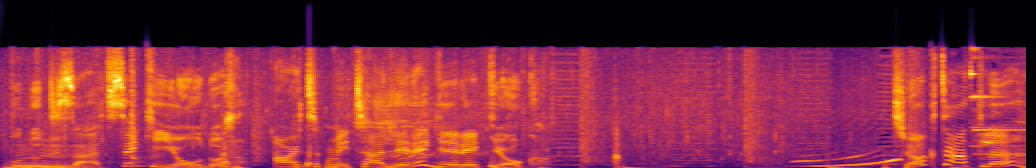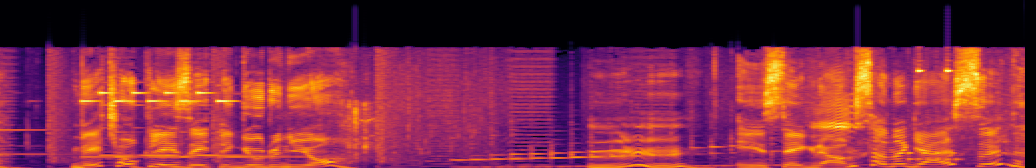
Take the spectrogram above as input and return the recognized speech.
Bunu düzeltsek iyi olur. Artık metallere gerek yok. Çok tatlı. Ve çok lezzetli görünüyor. Hmm, Instagram sana gelsin.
